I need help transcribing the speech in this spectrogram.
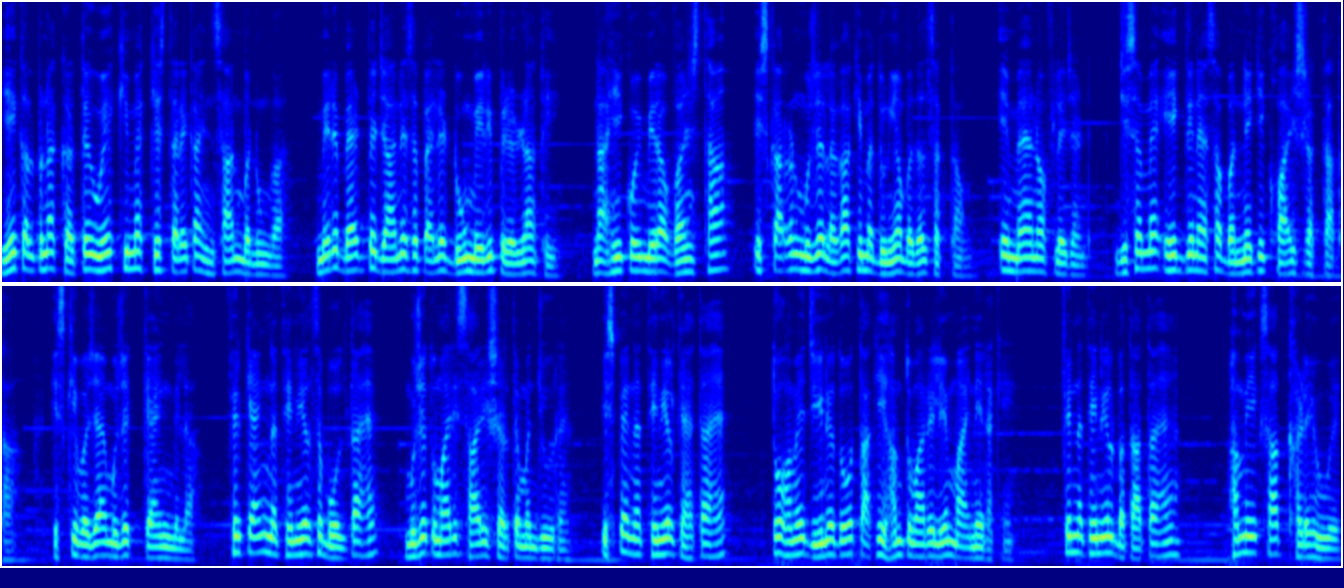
ये कल्पना करते हुए कि मैं किस तरह का इंसान बनूँगा। मेरे बेड पे जाने से पहले डूम मेरी प्रेरणा थी। ना ही कोई मेरा वंश था। इस कारण मुझे लगा कि मैं दुनिया बदल सकता हूँ। ए मैन ऑफ़ लेजेंड जिसे मैं एक दिन ऐसा बनने की ख्वाहिश रखता था। इसकी बजाय मुझे कैंग मिला। फिर कैंग नथेनियल से बोलता है, मुझे तुम्हारी सारी शर्तें मंजूर हैं। इस पे नथेनियल कहता है तो हमें जीने दो ताकि हम तुम्हारे लिए मायने रखें। फिर नथेनियल बताता है, हम एक साथ खड़े हुए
